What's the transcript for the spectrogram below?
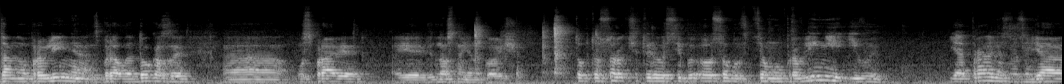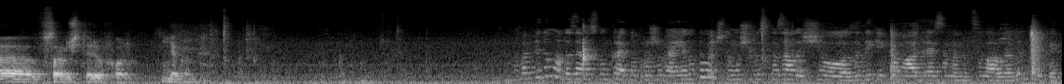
дане управління збирало докази е, у справі е, відносно Януковича. Тобто 44 особи, особи в цьому управлінні і ви. Я правильно зрозумів? Я в 44 входжу. Дякую. Вам відомо, де зараз конкретно проживає Янукович, тому що ви сказали, що за декількома адресами надсилали виклики.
